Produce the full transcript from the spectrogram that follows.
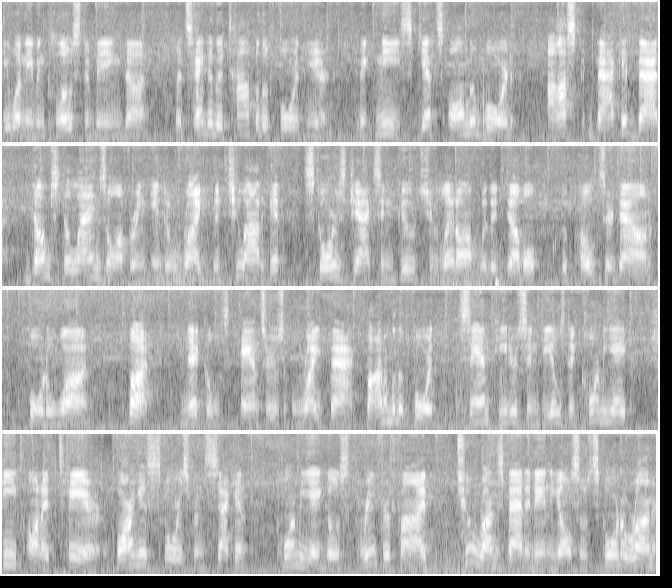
he wasn't even close to being done. Let's head to the top of the fourth here. McNeese gets on the board. Osk back at bat, dumps DeLang's offering into right. The two out hit scores Jackson Gooch, who led off with a double. The Pokes are down 4 to 1. But Nicholls answers right back. Bottom of the fourth, Sam Peterson deals to Cormier. Keith on a tear. Vargas scores from second. Cormier goes three for five, two runs batted in. He also scored a run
